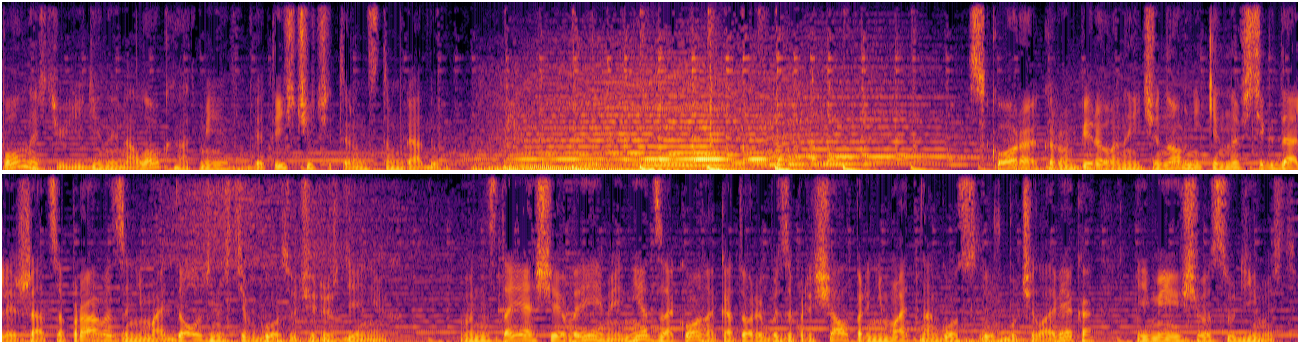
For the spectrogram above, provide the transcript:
Полностью единый налог отменят в 2014 году. Скоро коррумпированные чиновники навсегда лишатся права занимать должности в госучреждениях. В настоящее время нет закона, который бы запрещал принимать на госслужбу человека, имеющего судимость.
